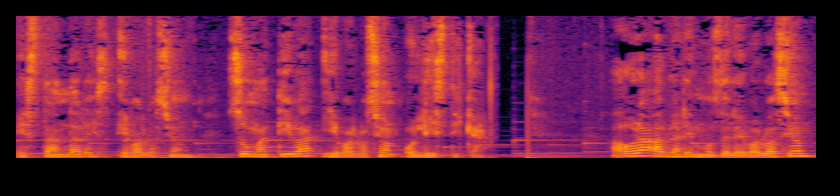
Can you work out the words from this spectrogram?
estándares, evaluación sumativa y evaluación holística. Ahora hablaremos de la evaluación.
